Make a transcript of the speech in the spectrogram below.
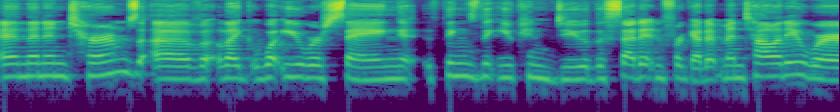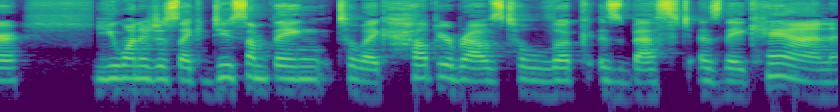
And then in terms of like what you were saying, things that you can do, the set it and forget it mentality where you want to just like do something to like help your brows to look as best as they can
